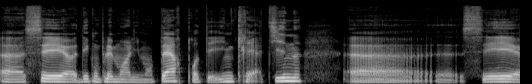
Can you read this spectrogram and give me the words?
euh, c'est des compléments alimentaires, protéines, créatine, c'est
